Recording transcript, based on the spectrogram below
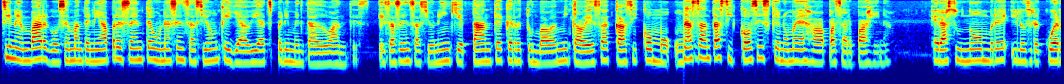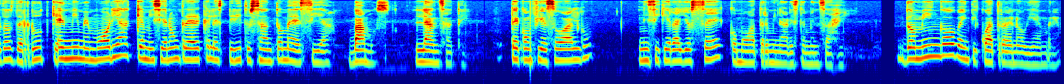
Sin embargo, se mantenía presente una sensación que ya había experimentado antes, esa sensación inquietante que retumbaba en mi cabeza casi como una santa psicosis que no me dejaba pasar página. Era su nombre y los recuerdos de Ruth que en mi memoria que me hicieron creer que el Espíritu Santo me decía, vamos, lánzate. ¿Te confieso algo? Ni siquiera yo sé cómo va a terminar este mensaje. Domingo 24 de noviembre.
